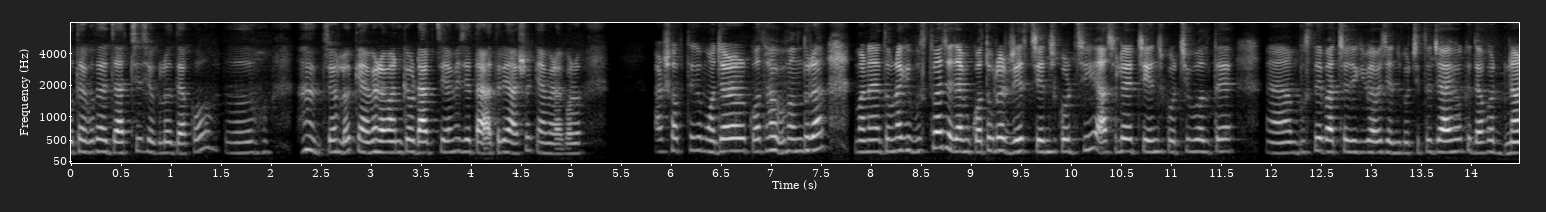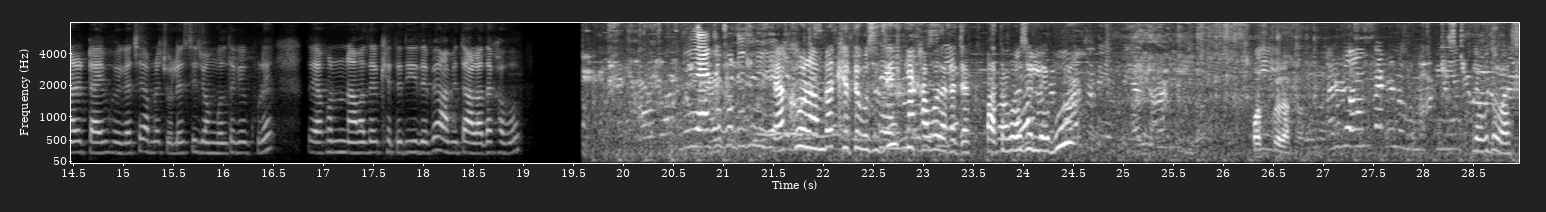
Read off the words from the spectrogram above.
কোথায় কোথায় যাচ্ছি সেগুলো দেখো। তো চলো ক্যামেরাম্যানকেও ডাকছি আমি যে তাড়াতাড়ি আসো ক্যামেরা করো। আর সব থেকে মজার কথা বন্ধুরা মানে তোমরা কি বুঝতে পারছ যে আমি কতগুলো ড্রেস চেঞ্জ করছি? আসলে চেঞ্জ করছি বলতে বুঝতেই পারছ যে কীভাবে চেঞ্জ করছি। তো যাই হোক দেখো ডিনারের টাইম হয়ে গেছে আমরা চলে এসেছি জঙ্গল থেকে ঘুরে। তো এখন আমাদের খেতে দিয়ে দেবে আমি তো আলাদা খাব। এখন আমরা খেতে বসেছি কি খাব দেখা যাক। পাতা পড়েছে লেবু। পজ করে রাখো লেবু তো বাস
